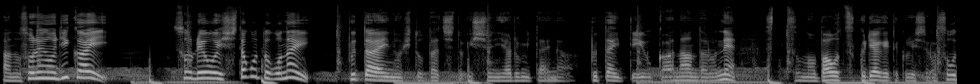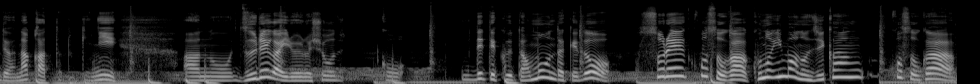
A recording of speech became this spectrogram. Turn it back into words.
あのそれの理解それをしたことがない舞台の人たちと一緒にやるみたいな舞台っていうかなんだろうね。その場を作り上げてくる人がそうではなかった時にあのズレがいろいろこう出てくるとは思うんだけどそれこそがこの今の時間こそが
